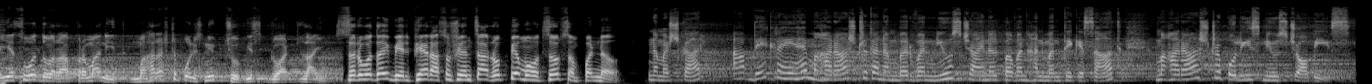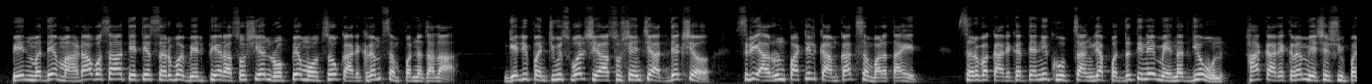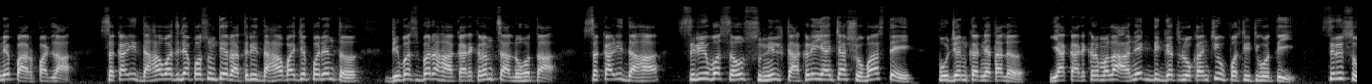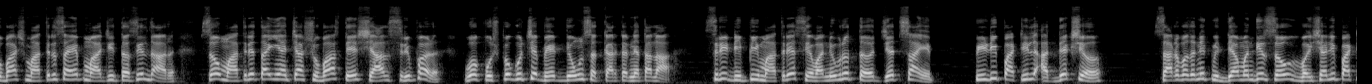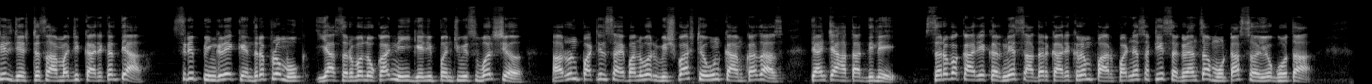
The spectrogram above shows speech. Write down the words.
I S O द्वारा प्रमाणित Maharashtra police news चोवीस डॉट लाईव्ह. सर्वोदय वेलफेअर असोसिएशनचा रौप्य महोत्सव संपन्न. नमस्कार. आप देख रहे हैं महाराष्ट्र का number one news channel Pawan Hanumante के साथ महाराष्ट्र पुलिस न्यूज 24 पेनमध्ये म्हाडा वसाहत येथे सर्व वेलफेअर असोसिएशन रौप्य महोत्सव कार्यक्रम संपन्न झाला. गेली पंचवीस वर्षे असोसिएशनचे अध्यक्ष श्री अरुण पाटील कामकाज सांभाळत आहेत. सर्व कार्यकर्त्यांनी खूप चांगल्या पद्धतीने मेहनत घेऊन हा कार्यक्रम यशस्वीपणे पार पाडला. सकाळी दहा वाजल्यापासून ते रात्री दहा वाजेपर्यंत दिवसभर हा कार्यक्रम चालू होता. सकाळी दहा श्री व सौ सुनील टाकळे यांच्या शुभास्ते पूजन करण्यात आलं. या कार्यक्रमाला अनेक दिग्गज लोकांची उपस्थिती होती. श्री सुभाष म्हात्रे साहेब माजी तहसीलदार सौ म्हात्रेताई यांच्या शुभास्ते शाल श्रीफळ व पुष्पगुच्छ भेट देऊन सत्कार करण्यात आला. श्री डी पी म्हात्रे सेवानिवृत्त जज साहेब पी डी पाटील अध्यक्ष सार्वजनिक विद्यामंदिर सौ वैशाली पाटील ज्येष्ठ सामाजिक कार्यकर्त्या श्री पिंगळे केंद्रप्रमुख या सर्व लोकांनी गेली पंचवीस वर्ष अरुण पाटील साहेबांवर विश्वास ठेवून कामकाजास त्यांच्या हातात दिले. सर्व कार्य करणे सादर कार्यक्रम पार पाडण्यासाठी सगळ्यांचा मोठा सहयोग होता.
